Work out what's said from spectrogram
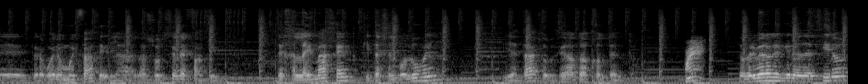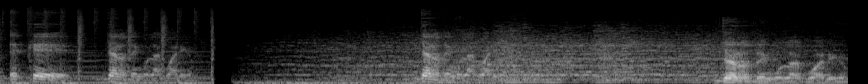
eh, pero bueno, es muy fácil, la solución es fácil. Dejas la imagen, quitas el volumen y ya está, solucionado, todos contentos. Lo primero que quiero deciros es que ya no tengo el acuario. Ya no tengo el acuario. Ya no tengo el acuario.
